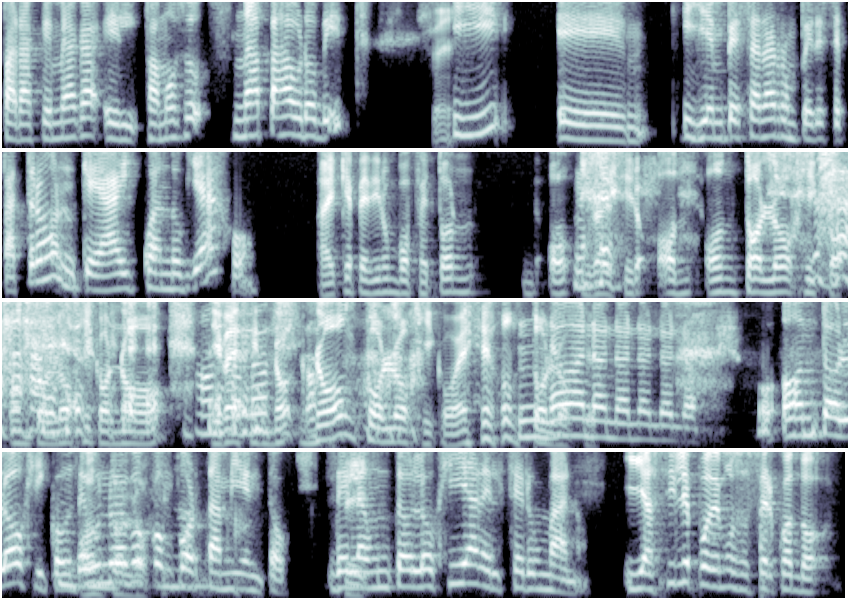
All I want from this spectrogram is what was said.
para que me haga el famoso snap out of it y, eh, y empezar a romper ese patrón que hay cuando viajo. Hay que pedir un bofetón iba a decir ontológico, ontológico no, iba a decir no, no oncológico, ¿eh? Ontológico. No, no, no, no, no, no ontológico, de un nuevo comportamiento, de la ontología del ser humano. Y así le podemos hacer cuando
